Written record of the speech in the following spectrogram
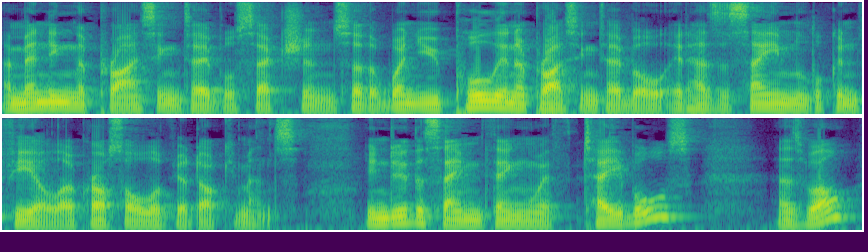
amending the pricing table section so that when you pull in a pricing table, it has the same look and feel across all of your documents. You can do the same thing with tables as well.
